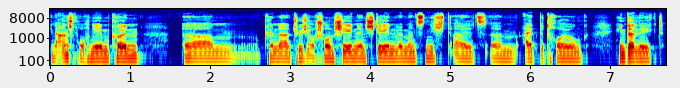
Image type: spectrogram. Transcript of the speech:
in Anspruch nehmen können, ähm, können da natürlich auch schon Schäden entstehen, wenn man es nicht als Eidbetreuung hinterlegt.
